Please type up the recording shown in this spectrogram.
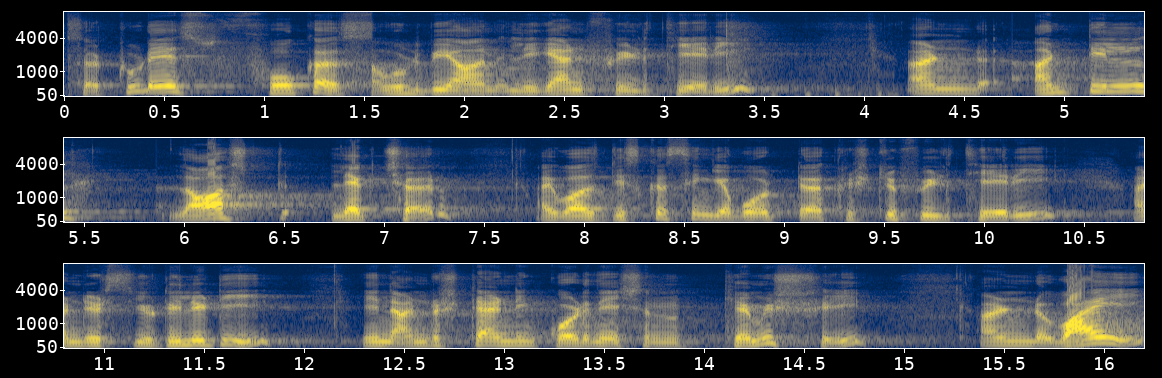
So, today's focus would be on ligand field theory and until last lecture I was discussing about uh, crystal field theory and its utility in understanding coordination chemistry and why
